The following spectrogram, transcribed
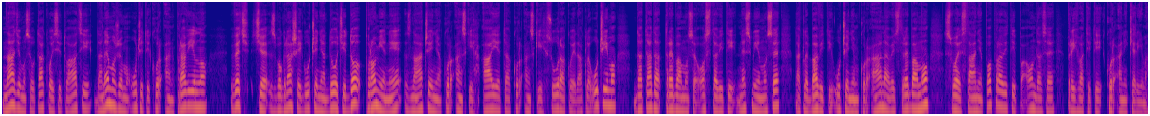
nađemo se u takvoj situaciji da ne možemo učiti Kur'an pravilno, već će zbog našeg učenja doći do promjene značenja kuranskih ajeta, kuranskih sura koje dakle učimo, da tada trebamo se ostaviti, ne smijemo se dakle baviti učenjem Kur'ana, već trebamo svoje stanje popraviti pa onda se prihvatiti Kur'an i Kerima.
